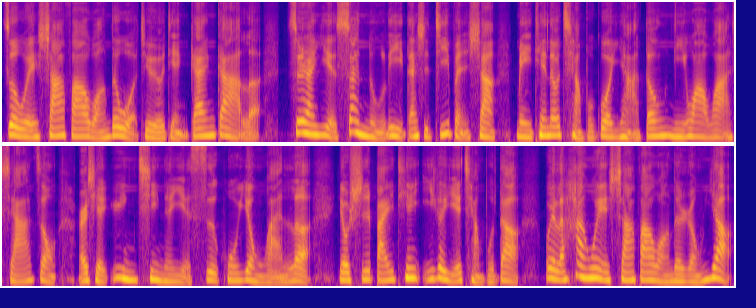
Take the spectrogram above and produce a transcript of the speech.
作为沙发王的我就有点尴尬了，虽然也算努力，但是基本上每天都抢不过亚东、泥娃娃、霞总，而且运气呢也似乎用完了，有时白天一个也抢不到。为了捍卫沙发王的荣耀，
